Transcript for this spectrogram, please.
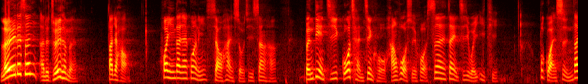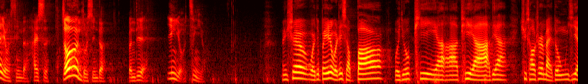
雷德森 and gentlemen，大家好，欢迎大家光临小汉手机商行。本店集国产进口行货、水货、山寨机为一体，不管是耐用型的还是战斗型的，本店应有尽有。没事，我就背着我这小包，我就啪啪的去超市买东西。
